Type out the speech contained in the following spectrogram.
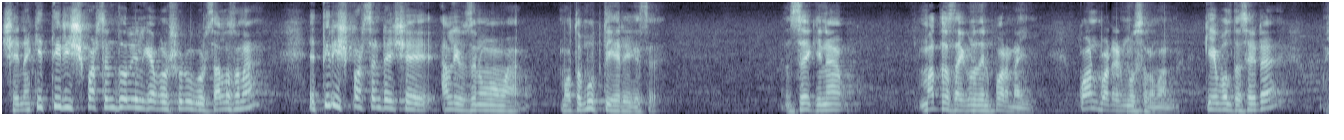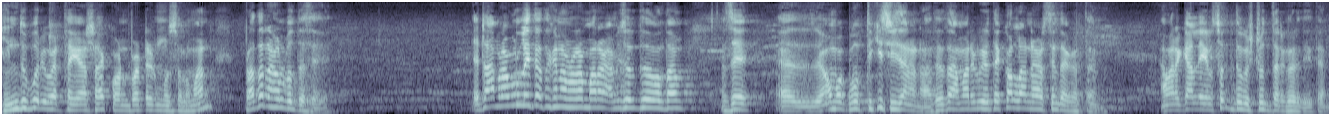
সে নাকি তিরিশ পার্সেন্ট দলিল কেবল শুরু করছে, আলোচনা। এই তিরিশ পার্সেন্টে সে আলী হোসেন মামা মতো মুফতি হেরে গেছে। যে কিনা মাদ্রাসায় কোনোদিন পড়ে নাই। কনভার্টেড মুসলমান। কে বলতেছে এটা? হিন্দু পরিবার থেকে আসা কনভার্টেড মুসলমান। ব্রাদার রাহুল বলতেছে এটা আমরা বললেই তো তখন আমরা মারা আমি যদি বলতাম যে অমক মুক্তি কিছুই জানে না, তো আমার বিরুদ্ধে কল্যাণ নেওয়ার চিন্তা করতাম আমার গালে গেলে চোদ্দ গোষ্ঠী উদ্ধার করে দিতাম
